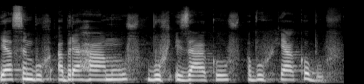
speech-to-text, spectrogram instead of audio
Já jsem Bůh Abrahamův, Bůh Izákův a Bůh Jákobův.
